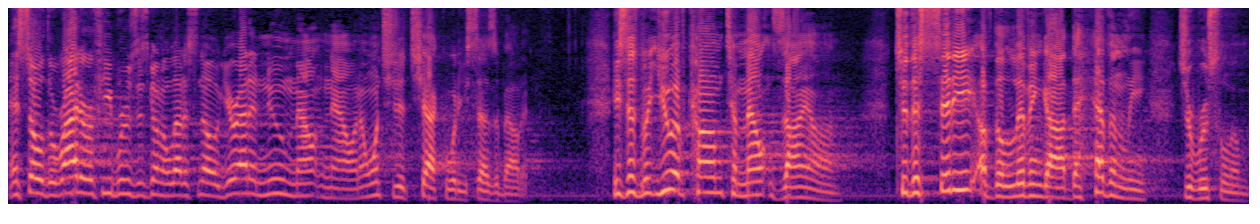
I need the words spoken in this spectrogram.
And so the writer of Hebrews is going to let us know you're at a new mountain now, and I want you to check what he says about it. He says, But you have come to Mount Zion, to the city of the living God, the heavenly Jerusalem.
